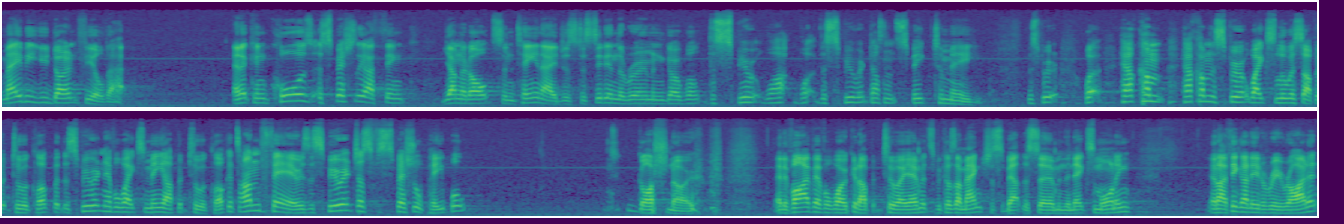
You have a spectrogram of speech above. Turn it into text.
maybe you don't feel that. And it can cause, especially I think, young adults and teenagers to sit in the room and go, Well, the Spirit, what, what the Spirit doesn't speak to me. The Spirit, how, come, how come the Spirit wakes Lewis up at 2 o'clock, but the Spirit never wakes me up at 2 o'clock? It's unfair. Is the Spirit just for special people? Gosh, no. And if I've ever woken up at 2 a.m., it's because I'm anxious about the sermon the next morning. And I think I need to rewrite it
